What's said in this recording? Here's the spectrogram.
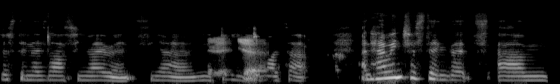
Just in those last few moments, yeah, you, Yeah, you yeah. up. And how interesting that um,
